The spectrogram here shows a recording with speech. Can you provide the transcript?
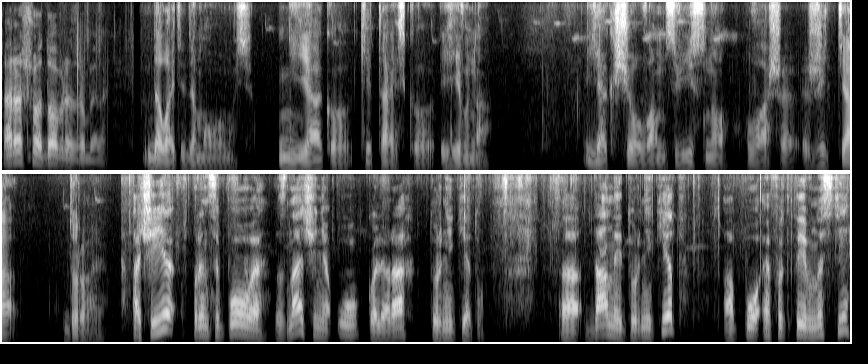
Хорошо, добре зробили. Давайте домовимось. Ніякого китайського гівна. Якщо вам, звісно, ваше життя дороге. А чи є принципове значення у кольорах турнікету? Е, Даний турнікет по ефективності,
